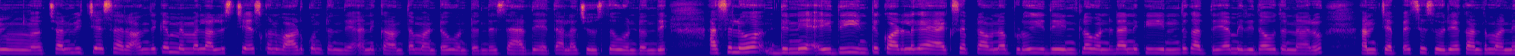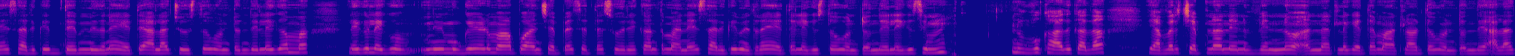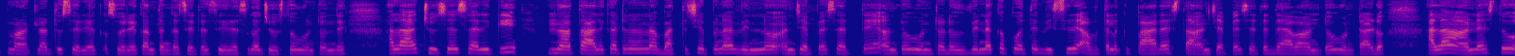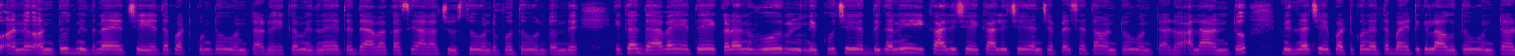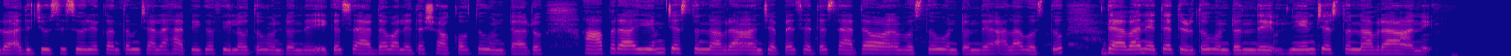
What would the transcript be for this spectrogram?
చనువిచ్చేశారు అందుకే మిమ్మల్ని అలుసు చేసుకొని వాడుకుంటుంది అని కాంతం అంటూ ఉంటుంది. శారది అయితే అలా చూస్తూ ఉంటుంది. అసలు దీన్ని ఇది ఇంటి కోడలుగా యాక్సెప్ట్ అవునప్పుడు ఇది ఇంట్లో ఉండడానికి ఎందుకు అత్తయ్య మీరు ఇది అవుతున్నారు అని చెప్పేసి సూర్యకాంతం అనేసరికి దేని అయితే అలా చూస్తూ ఉంటుంది. లెగమ్మ లెగు లెగు నీ ముగ్గేయడం మాపు అని చెప్పేసి అయితే సూర్యకాంతం అనేసరికి మిథున అయితే లెగుస్తూ ఉంటుంది. లెగిసి నువ్వు కాదు కదా! ఎవరు చెప్పినా నేను విన్ను అన్నట్లుగా మాట్లాడుతూ ఉంటుంది. అలా మాట్లాడుతూ సూర్య సూర్యకాంతం అయితే సీరియస్గా చూస్తూ ఉంటుంది. అలా చూసేసరికి నా తాళి కట్టిన నా భర్త చెప్పినా విన్ను అని చెప్పేసి అయితే అంటూ ఉంటాడు. వినకపోతే విసిరి అవతలకి పారేస్తా అని చెప్పేసి అయితే దేవ అంటూ ఉంటాడు. అలా అనేస్తూ అని అంటూ మిథున చేయత పట్టుకుంటూ ఉంటాడు. ఇక మిథున అయితే దేవ కాసి అలా చూస్తూ ఉండిపోతూ ఉంటుంది. ఇక దేవ అయితే ఇక్కడ నువ్వు ఎక్కువ చేయొద్దు కానీ ఖాళీ చేయి ఖాళీ చేయి అని చెప్పేసి అయితే అంటూ ఉంటాడు. అలా అంటూ మిథున చేయి పట్టుకొని అయితే బయటికి లాగుతూ ఉంటాడు. అది చూసి సూర్యకాంతం చాలా హ్యాపీగా ఫీల్ అవుతూ ఉంటుంది. ఇక శారద వాళ్ళైతే షాక్ అవుతూ ఉంటారు. ఆపరా ఏం చేస్తున్నావురా? అని చెప్పేసి అయితే శారద వస్తూ ఉంటుంది. అలా వస్తూ దేవాని అయితే తిడుతూ ఉంటుంది. ఏం చేస్తున్నావురా? అని.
